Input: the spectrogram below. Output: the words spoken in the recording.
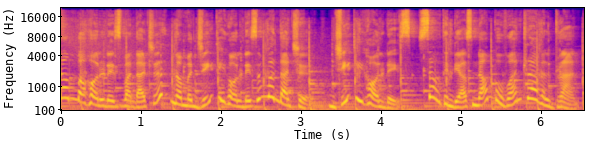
சம்மர் ஹாலிடேஸ் வந்தாச்சு. நம்ம ஜிடி ஹாலிடேஸும் வந்தாச்சு. GT holidays south India's number one travel brand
